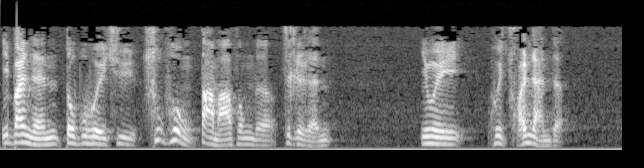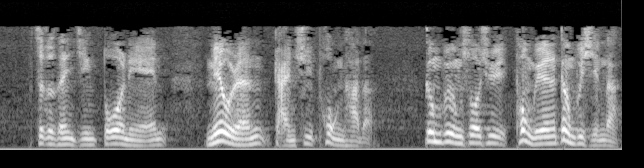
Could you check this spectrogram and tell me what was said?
一般人都不会去触碰大麻风的这个人，因为会传染的。这个人已经多年没有人敢去碰他的，更不用说去碰别人，更不行了。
